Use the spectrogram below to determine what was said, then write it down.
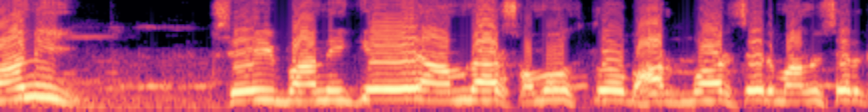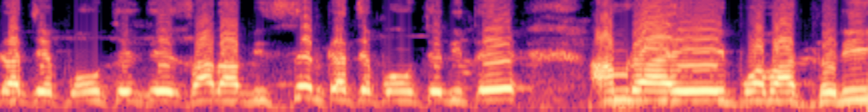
বাণী, সেই বাণীকে আমরা সমস্ত ভারতবর্ষের মানুষের কাছে পৌঁছে দিতে, সারা বিশ্বের কাছে পৌঁছে দিতে আমরা এই প্রবাদ ফেরি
